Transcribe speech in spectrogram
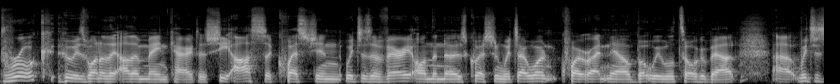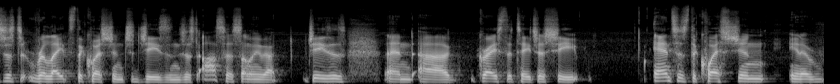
Brooke, who is one of the other main characters, she asks a question, which is a very on the nose question, which I won't quote right now, but we will talk about, uh, which is just relates the question to Jesus and just asks her something about Jesus. And uh, Grace, the teacher, she answers the question in a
